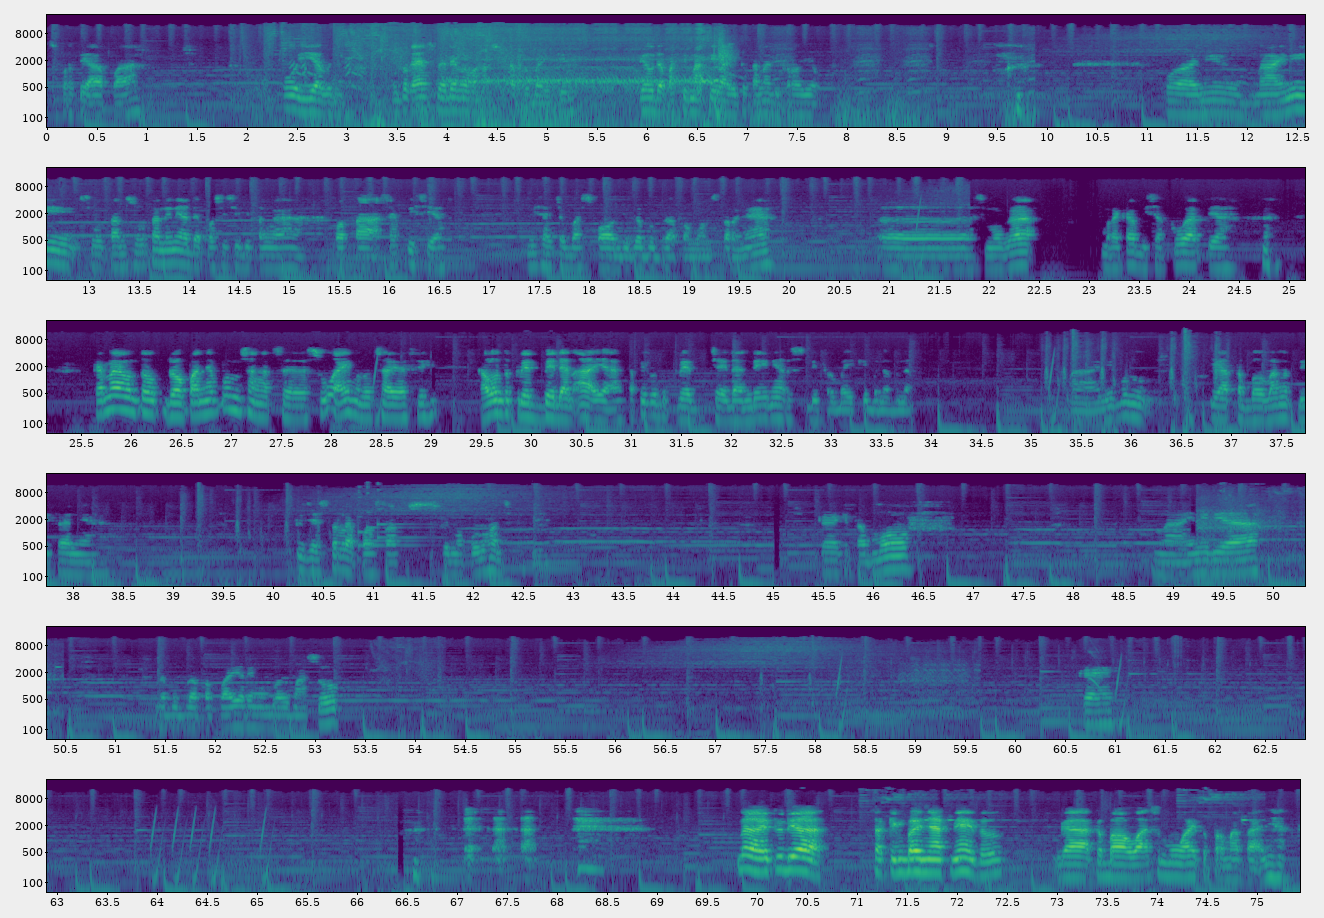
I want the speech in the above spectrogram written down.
seperti apa? Oh iya benar untuk SPD memang harus kita perbaikin. Dia udah pasti mati lah itu karena dikeroyok. Wah ini nah ini Sultan Sultan ini ada posisi di tengah kota Sevis ya. Ini saya coba spawn juga beberapa monsternya. Uh, semoga mereka bisa kuat ya. Karena untuk dropannya pun sangat sesuai menurut saya sih kalau untuk grade B dan A ya tapi untuk grade C dan D ini harus diperbaiki benar-benar. Nah ini pun ya tebel banget defense-nya itu Jester level 150-an sepertinya oke kita move. Nah ini dia. Ada beberapa player yang baru masuk oke nah itu dia saking banyaknya itu nggak kebawa semua itu permatanya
